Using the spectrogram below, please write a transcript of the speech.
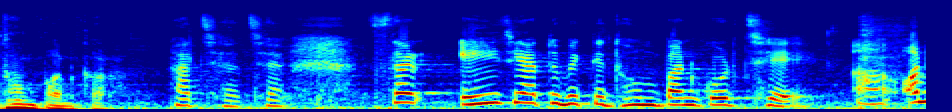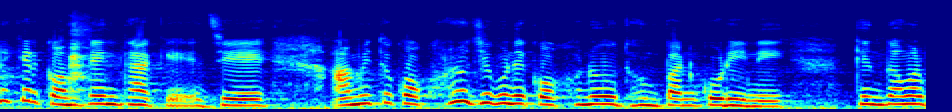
ধূমপান করা। আচ্ছা আচ্ছা। স্যার এই যে এত ব্যক্তি ধূমপান করছে অনেকের কমপ্লেন থাকে যে আমি তো কখনো জীবনে কখনো ধূমপান করিনি কিন্তু আমার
